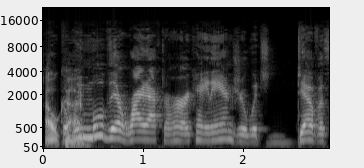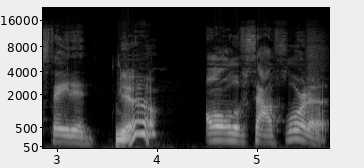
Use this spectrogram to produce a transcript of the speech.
But we moved there right after Hurricane Andrew, which devastated yeah, all of South Florida.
